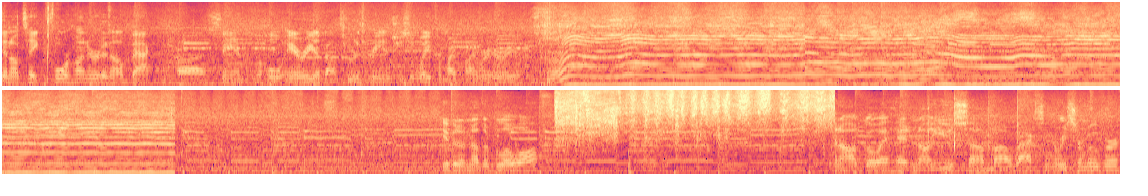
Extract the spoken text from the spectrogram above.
Then I'll take 400 and I'll back uh, sand the whole area about two to three inches away from my primer area. give it another blow off. And I'll go ahead and I'll use some uh, wax and grease remover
